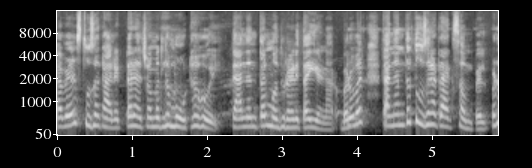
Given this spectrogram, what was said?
त्यावेळेस तुझं कॅरेक्टर ह्याच्यामधलं मोठं होईल. त्यानंतर मधुराणीताई येणार. बरोबर? त्यानंतर तुझा ट्रॅक संपेल. पण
